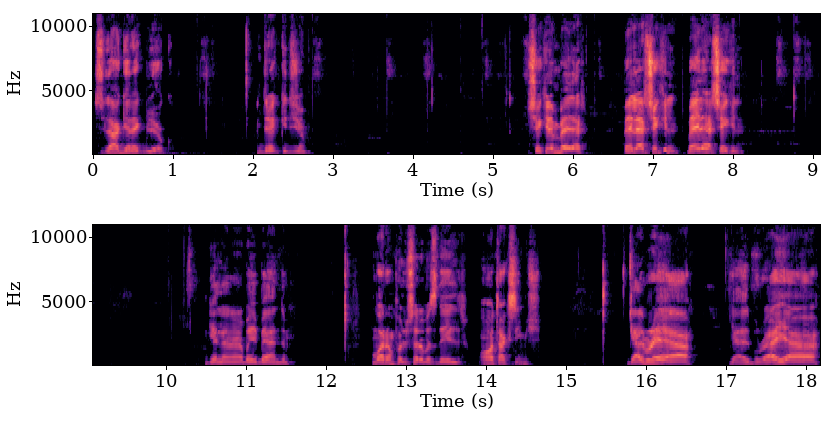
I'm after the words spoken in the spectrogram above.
Silah gerek bile yok. Direkt gideceğim. Çekilin beyler. Beyler çekilin. Beyler çekilin. Gelen arabayı beğendim. Umarım polis arabası değildir. O taksiymiş. Gel buraya. Gel buraya.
